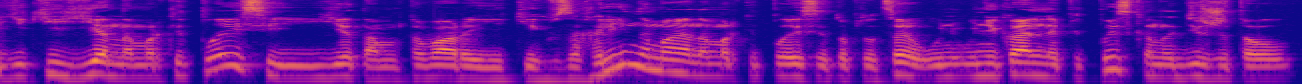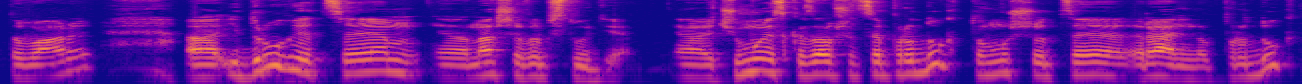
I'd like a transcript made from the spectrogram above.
які є на маркетплейсі, і є там товари, яких взагалі немає на маркетплейсі. Тобто це унікальна підписка на діджитал товари. І друге, це наша веб-студія. Чому я сказав, що це продукт? Тому що це реально продукт,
